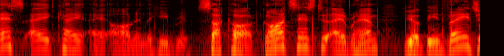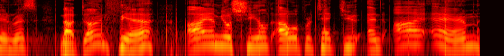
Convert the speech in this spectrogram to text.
S A K A R in the Hebrew, Sakar. God says to Abraham, You have been very generous. Now don't fear. I am your shield. I will protect you. And I am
